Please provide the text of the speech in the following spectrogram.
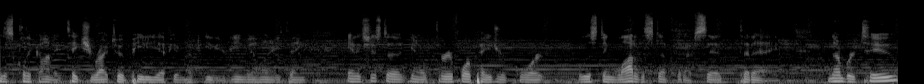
Just click on it. It takes you right to a PDF. You don't have to give your email or anything. And it's just a you know three or four page report listing a lot of the stuff that I've said today. Number two,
